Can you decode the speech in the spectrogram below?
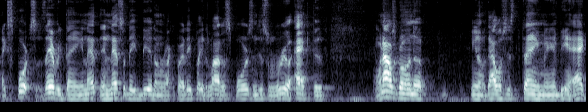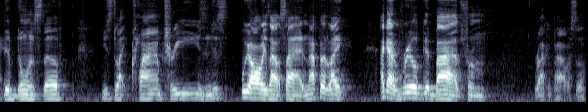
like sports was everything, and that and that's what they did on Rocket Power. They played a lot of sports and just were real active. And when I was growing up, you know, that was just the thing, man. Being active, doing stuff. Used to like climb trees and just we were always outside, and I felt like I got real good vibes from Rocket Power. So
